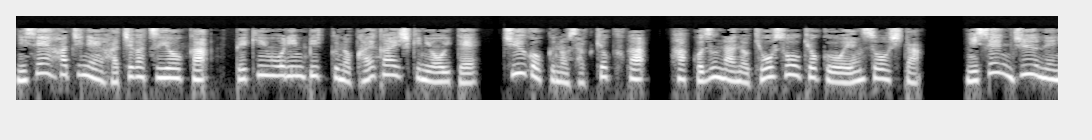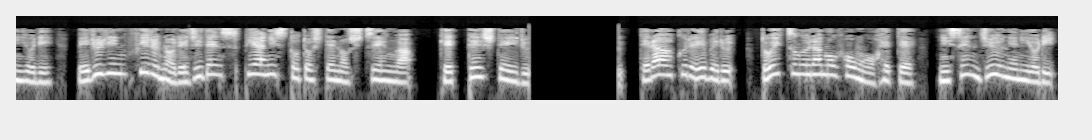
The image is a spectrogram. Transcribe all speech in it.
2008年8月8日、北京オリンピックの開会式において、中国の作曲家、ハコズナの競争曲を演奏した。2010年よりベルリンフィルのレジデンスピアニストとしての出演が決定している。テラークレーベル、ドイツグラモフォンを経て2010年より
